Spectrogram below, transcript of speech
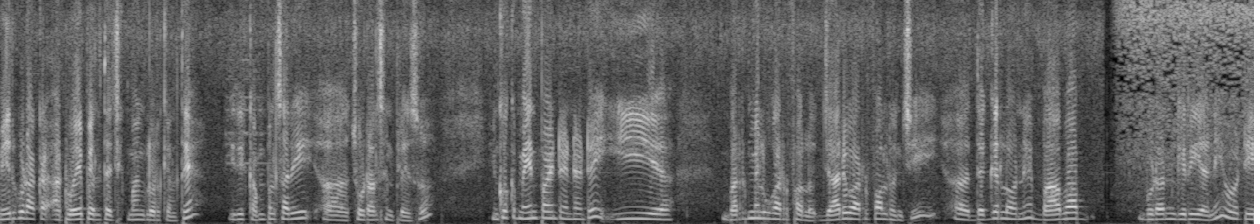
మీరు కూడా అక్కడ అటువైపు వెళ్తే చిక్మంగళూరుకి వెళ్తే ఇది కంపల్సరీ చూడాల్సిన ప్లేసు. ఇంకొక మెయిన్ పాయింట్ ఏంటంటే ఈ బర్మిల్ వాటర్ ఫాల్ జారీ వాటర్ ఫాల్ నుంచి దగ్గరలోనే బాబా బుడన్గిరి అని ఒకటి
